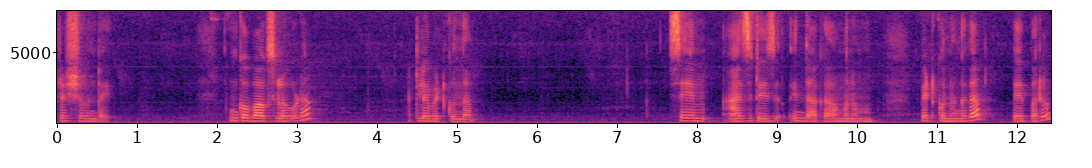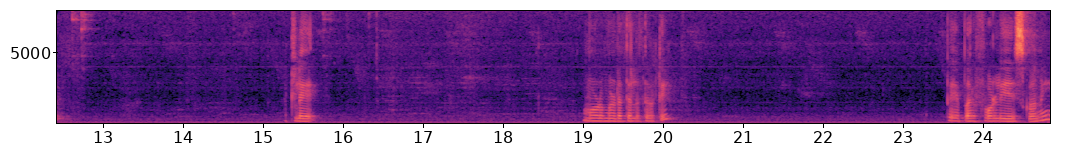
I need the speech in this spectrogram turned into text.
ఫ్రెష్ ఉంటాయి. ఇంకో బాక్స్లో కూడా అట్లే పెట్టుకుందాం. సేమ్ యాజ్ ఇట్ ఈజ్ ఇందాక మనం పెట్టుకున్నాం కదా పేపరు అట్లే మూడు మడతలతోటి పేపర్ ఫోల్డ్ చేసుకొని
